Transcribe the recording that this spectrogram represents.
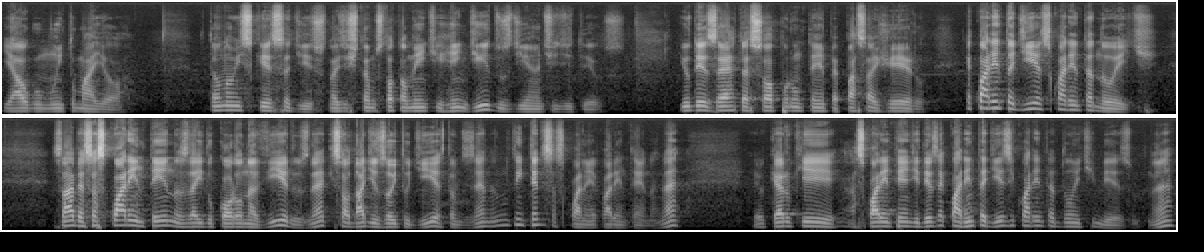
e algo muito maior. Então não esqueça disso, nós estamos totalmente rendidos diante de Deus. E o deserto é só por um tempo, é passageiro. É 40 dias, 40 noites. Sabe, essas quarentenas aí do coronavírus, né, que só dá 18 dias, estão dizendo, eu não entendo essas quarentenas, né? Eu quero que as quarentenas de Deus é 40 dias e 40 noites mesmo, né?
